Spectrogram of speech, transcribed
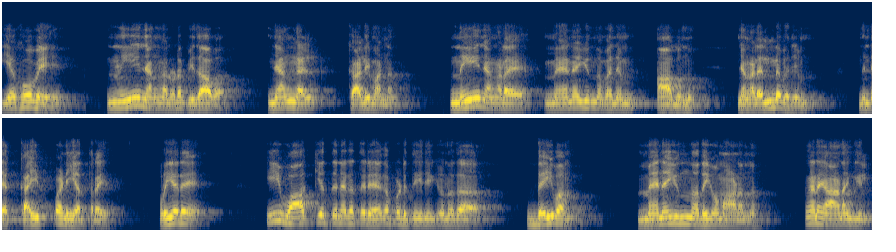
യഹോവേ നീ ഞങ്ങളുടെ പിതാവ് ഞങ്ങൾ കളിമണ്ണ്. നീ ഞങ്ങളെ മെനയുന്നവനും ആകുന്നു. ഞങ്ങളെല്ലാവരും നിന്റെ കൈപ്പണി അത്രേ പ്രിയരെ ഈ വാക്യത്തിനകത്ത് രേഖപ്പെടുത്തിയിരിക്കുന്നത് ദൈവം മെനയുന്ന ദൈവമാണെന്ന്. അങ്ങനെയാണെങ്കിൽ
